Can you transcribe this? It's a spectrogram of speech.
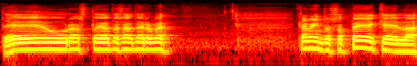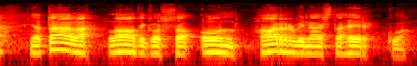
Teurastaja tässä terve. Kävin tuossa PGllä ja täällä laatikossa on harvinaista herkkua.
